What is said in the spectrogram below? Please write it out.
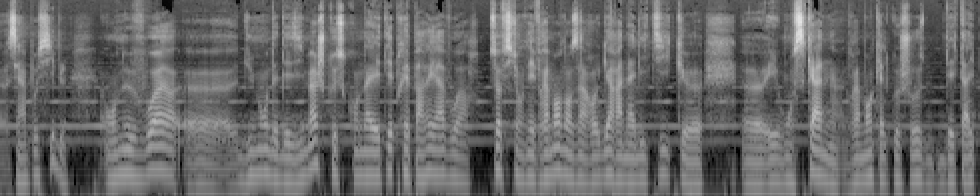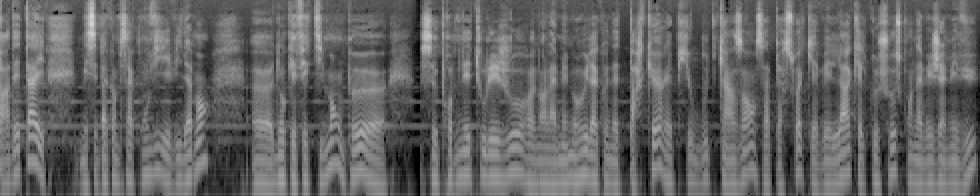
Euh, C'est impossible. On ne voit euh, du monde et des images que ce qu'on a été préparé à voir. Sauf si on est vraiment dans un regard analytique euh, et où on scanne vraiment quelque chose détail par détail. Mais c'est pas comme ça qu'on vit, évidemment. Donc effectivement, on peut se promener tous les jours dans la même rue, la connaître par cœur, et puis au bout de 15 ans, on s'aperçoit qu'il y avait là quelque chose qu'on n'avait jamais vu.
